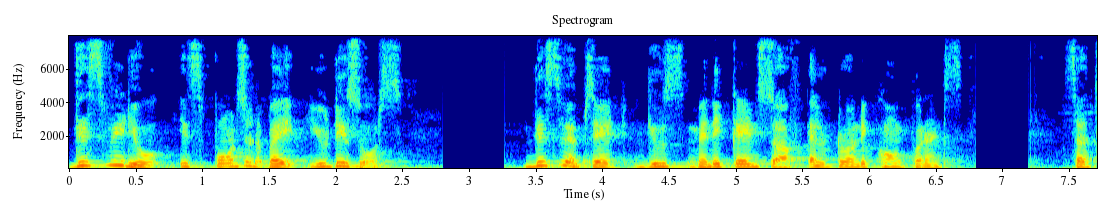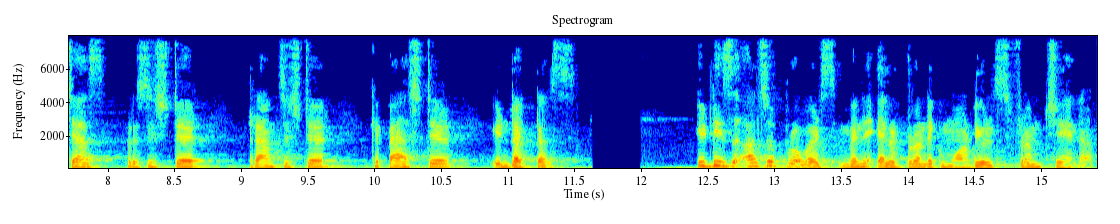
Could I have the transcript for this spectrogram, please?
This video is sponsored by Utsource. This website gives many kinds of electronic components such as resistor, transistor, capacitor, inductors. It is also provides many electronic modules from China.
